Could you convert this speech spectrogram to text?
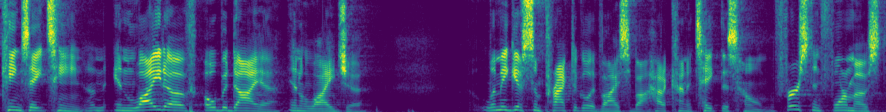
Kings 18, in light of Obadiah and Elijah, let me give some practical advice about how to kind of take this home. First and foremost,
